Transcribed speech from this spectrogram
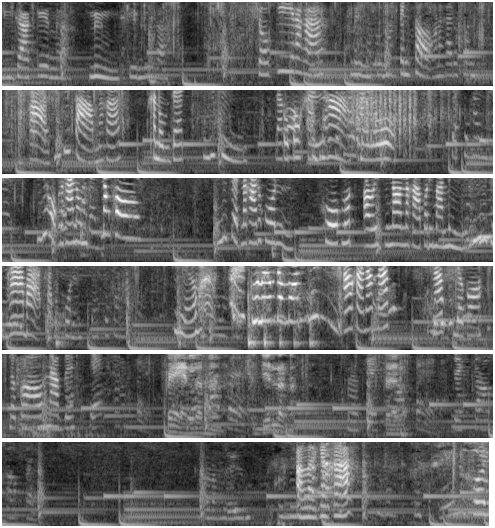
มีดาเก้นค่ะหนึ่งชิ้นค่ะโชกี้นะคะหนึ่งชิ้นเป็นสองนะคะทุกคน ค่ะชิ้นที่สามนะคะ ขนมแจ็คชิ้นที่สี่แล้วก็ชิ้นที่ห้าเมโลชิ้นที่หกนะคะนมน้ำพองชิ้นที่เจ็ดนะคะทุกคนโค้กรสออริจินอลนะคะ ปริมาณหนึ่งลิตรยี่สิบห้าบาทค่ะทุกคนจริงแล้วกูลืมจำนวนชิ้นเอาค่ะนับนับนับแล้วก็แล้วก็นับเลยแปดแล้วนะเจ็ดแล้วนะแปดอะไรกันคะ คน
